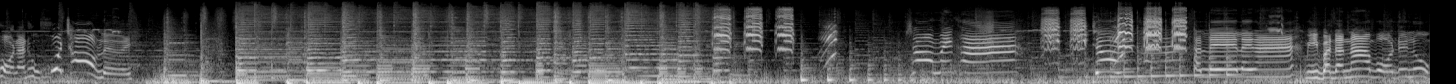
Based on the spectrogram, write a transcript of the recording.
หดๆนะทูโคตรชอบเลยชอบไหมคะชอบทะเลเลยนะมีบานาน่าโบ๊ทด้วยลูก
